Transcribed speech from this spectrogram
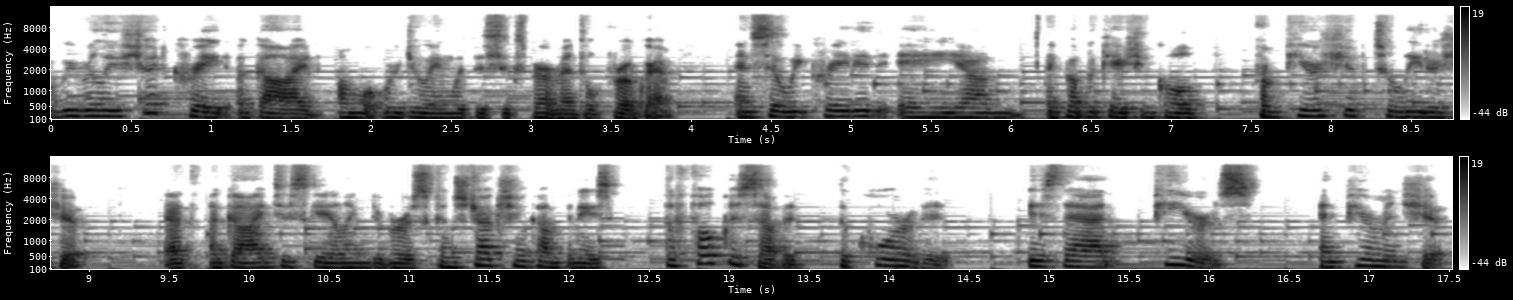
we really should create a guide on what we're doing with this experimental program. And so we created a, um, a publication called From Peership to Leadership, a guide to scaling diverse construction companies. The focus of it, the core of it, is that peers and peermanship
